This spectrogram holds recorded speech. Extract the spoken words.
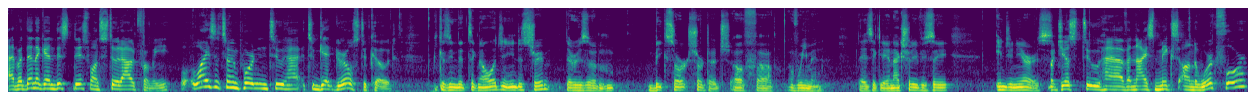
Uh, but then again, this this one stood out for me. Why is it so important to ha- to get girls to code? Because in the technology industry, there is a big shortage of, uh, of women, basically. And actually, if you see engineers, But just to have a nice mix on the work floor,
